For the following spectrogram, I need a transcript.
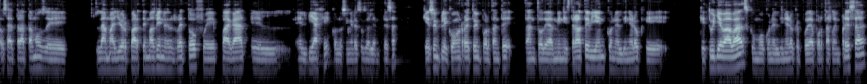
o sea, tratamos de la mayor parte, más bien el reto fue pagar el, el viaje con los ingresos de la empresa, que eso implicó un reto importante tanto de administrarte bien con el dinero que, que tú llevabas como con el dinero que puede aportar la empresa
